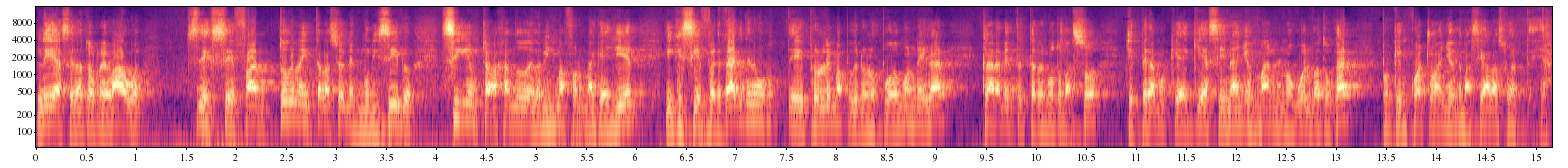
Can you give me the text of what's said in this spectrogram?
léase la Torre Bauer, CEFAN, todas las instalaciones, municipios, siguen trabajando de la misma forma que ayer y que si es verdad que tenemos eh, problemas porque no los podemos negar, claramente el terremoto pasó y esperamos que aquí a 100 años más no nos vuelva a tocar porque en cuatro años es demasiada la suerte ya.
